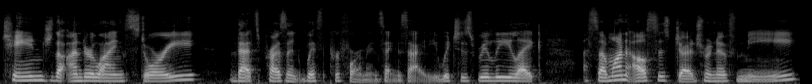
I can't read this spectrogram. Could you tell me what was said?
change the underlying story that's present with performance anxiety, which is really like someone else's judgment of me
